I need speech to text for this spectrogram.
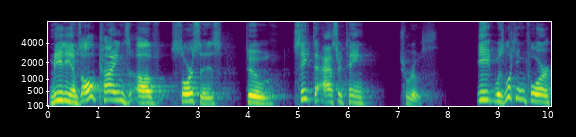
mediums, all kinds of sources to seek to ascertain truth. He was looking for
